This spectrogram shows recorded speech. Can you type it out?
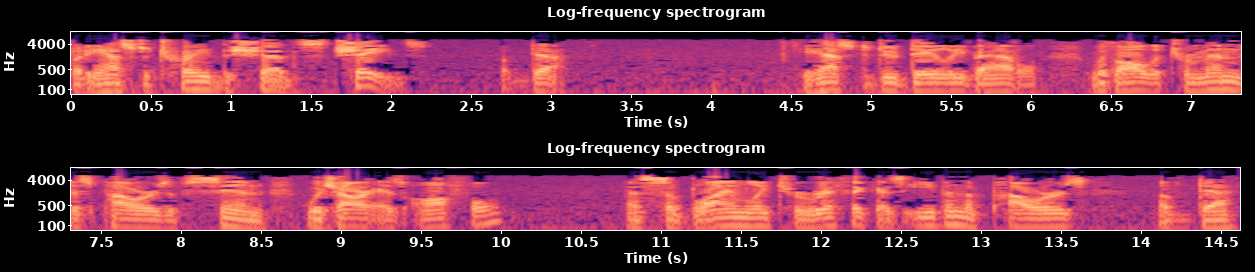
but he has to trade the sheds, shades of death. He has to do daily battle with all the tremendous powers of sin, which are as awful, as sublimely terrific as even the powers of death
